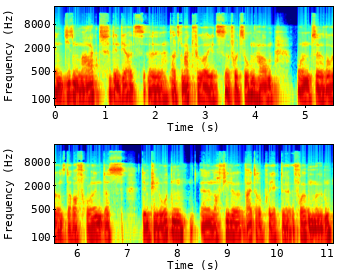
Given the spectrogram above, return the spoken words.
in diesem Markt, den wir als, äh, als Marktführer jetzt vollzogen haben und wo wir uns darauf freuen, dass dem Piloten noch viele weitere Projekte folgen mögen,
